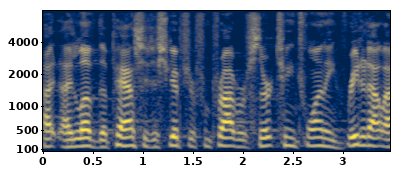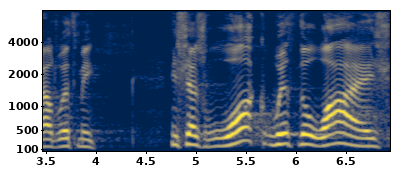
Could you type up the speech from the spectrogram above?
I, I love the passage of scripture from Proverbs 13 20. Read it out loud with me. He says, Walk with the wise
